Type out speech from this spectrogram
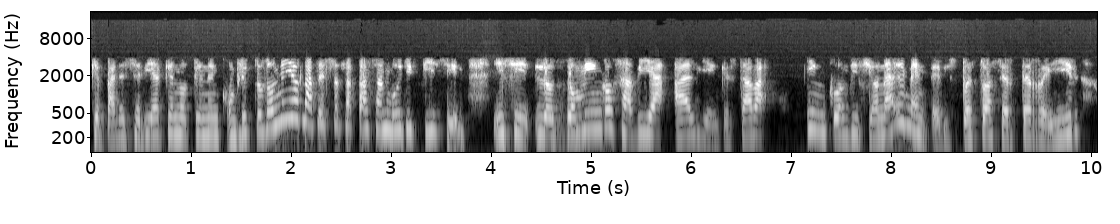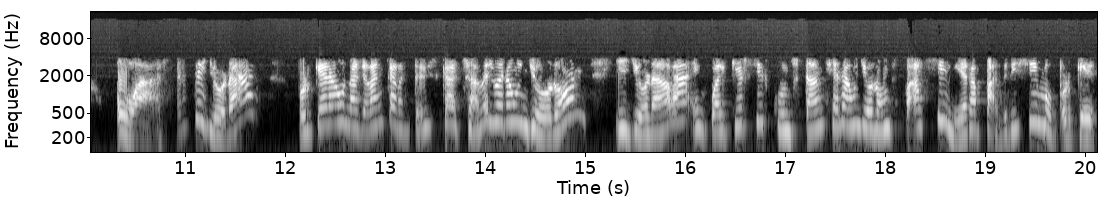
que parecería que no tienen conflictos. Los niños a veces la pasan muy difícil y si los domingos había alguien que estaba incondicionalmente dispuesto a hacerte reír o a hacerte llorar, porque era una gran característica de Chabelo, era un llorón y lloraba en cualquier circunstancia, era un llorón fácil y era padrísimo, porque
